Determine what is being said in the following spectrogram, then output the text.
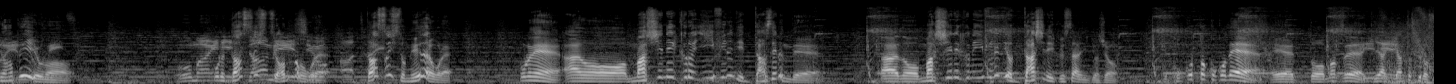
やべえよな。なこれ出す必要あったのこれ。出す必要ねえだろこれ。これねあのー、マシニクルインフィニティ出せるんであの、マシニクルインフィニティを出しに行くスタイルに行きましょう。こことここでえー、っとまずギアギガンとクロス。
